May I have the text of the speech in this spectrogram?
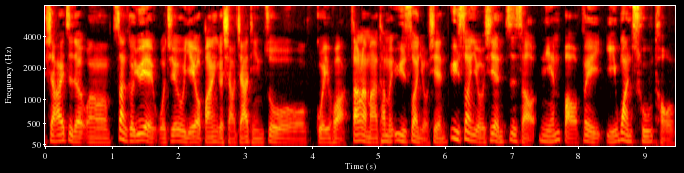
小孩子的，嗯，上个月我就也有帮一个小家庭做规划。当然嘛，他们预算有限，预算有限，至少年。保费一万出头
